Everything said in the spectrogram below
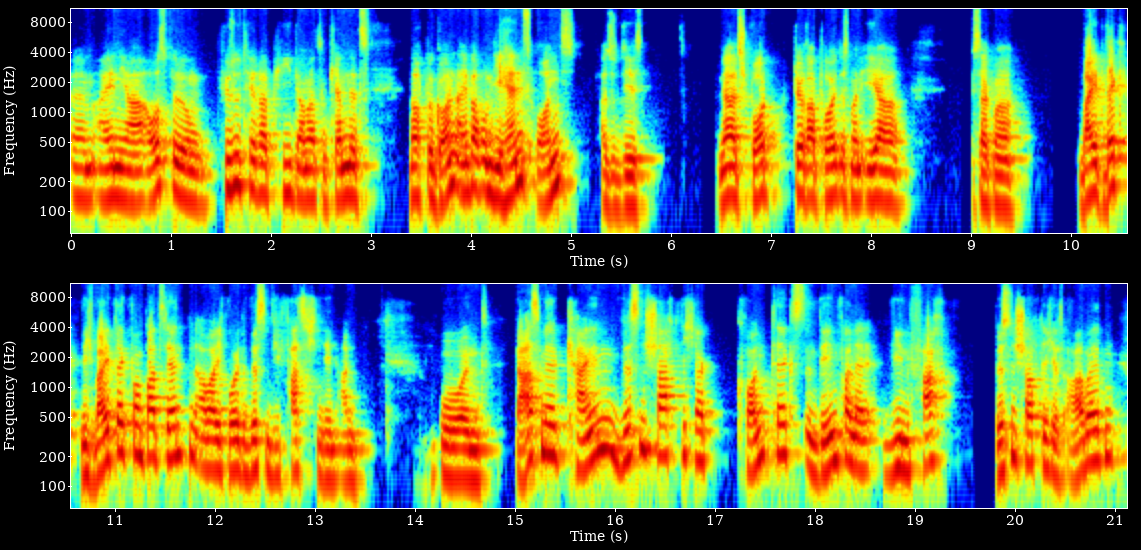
ähm, ein Jahr Ausbildung Physiotherapie, damals in Chemnitz, noch begonnen, einfach um die Hands-ons, also die ja, als Sporttherapeut ist man eher, ich sag mal, weit weg, nicht weit weg vom Patienten, aber ich wollte wissen, wie fasse ich den an? Und da ist mir kein wissenschaftlicher Kontext, in dem Fall wie ein Fach wissenschaftliches Arbeiten,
